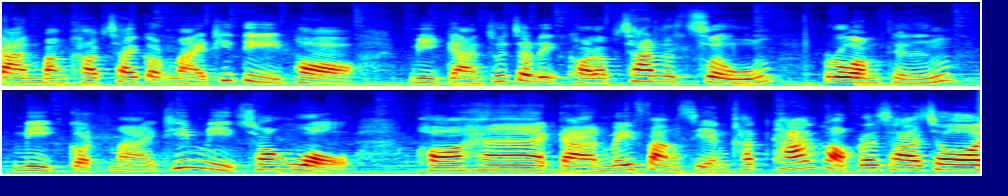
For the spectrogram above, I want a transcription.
การบังคับใช้กฎหมายที่ดีพอ มีการทุจริตคอร์รัปชันสูงรวมถึงมีกฎหมายที่มีช่องโหว่ข้อ 5 การไม่ฟังเสียงคัดค้านของประชาชน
